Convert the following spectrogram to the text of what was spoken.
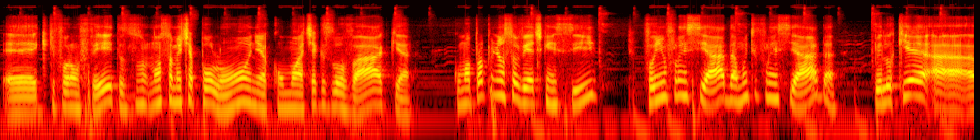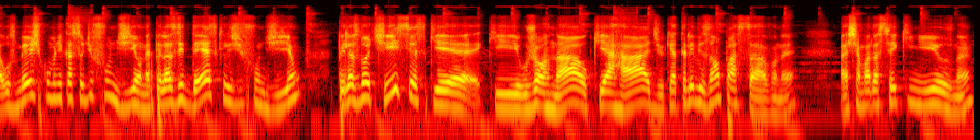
é, que foram feitas, não somente a Polônia, como a Tchecoslováquia, como a própria União Soviética em si, foi influenciada, muito influenciada pelo que a, os meios de comunicação difundiam, né? Pelas ideias que eles difundiam, pelas notícias que, que o jornal, que a rádio, que a televisão passavam, né? As chamadas fake news, né?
